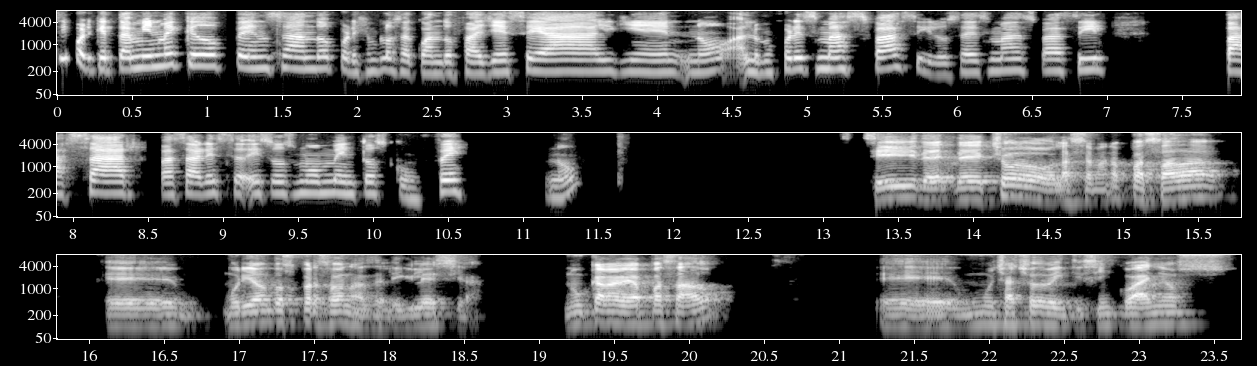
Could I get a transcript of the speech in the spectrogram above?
Sí, porque también me quedo pensando, por ejemplo, o sea, cuando fallece alguien, ¿no? A lo mejor es más fácil, o sea, es más fácil pasar, pasar esos momentos con fe, ¿no? Sí, de, de hecho, la semana pasada eh, murieron dos personas de la iglesia. Nunca me había pasado. Eh, un muchacho de 25 años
